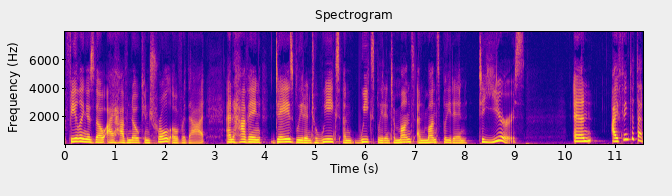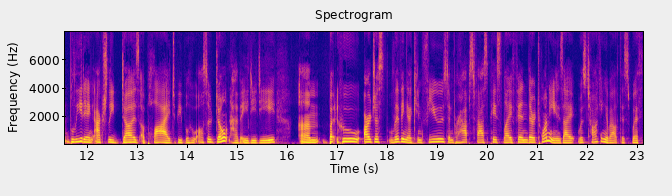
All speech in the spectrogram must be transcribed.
feeling as though I have no control over that and having days bleed into weeks and weeks bleed into months and months bleed into years. And I think that that bleeding actually does apply to people who also don't have ADD, um, but who are just living a confused and perhaps fast paced life in their 20s. I was talking about this with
